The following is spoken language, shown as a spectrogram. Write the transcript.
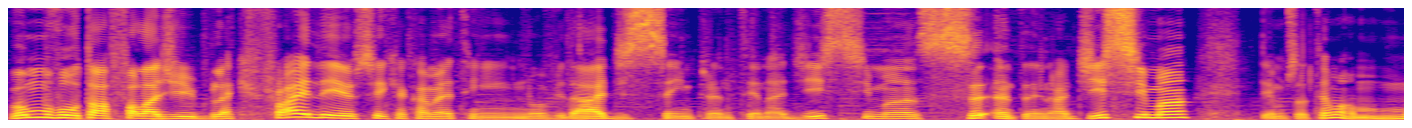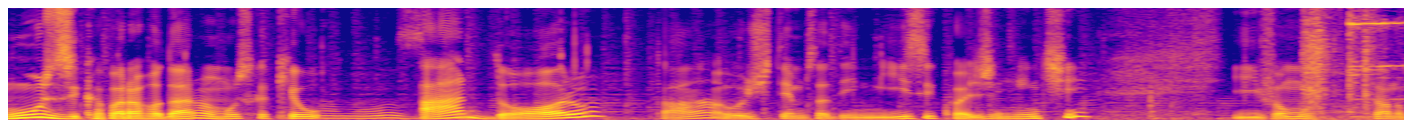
Vamos voltar a falar de Black Friday. Eu sei que a Camé tem novidades sempre antenadíssimas, antenadíssima. Temos até uma música para rodar, uma música que eu Uma música. adoro, tá? Hoje temos a Denise com a gente. E vamos ficar no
